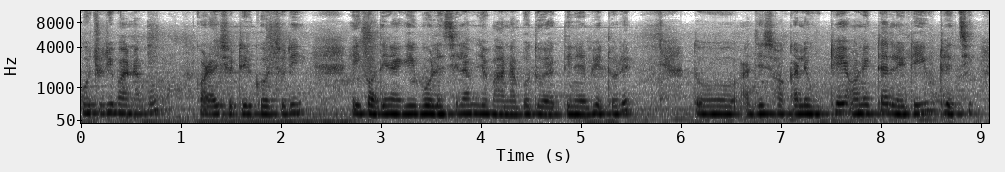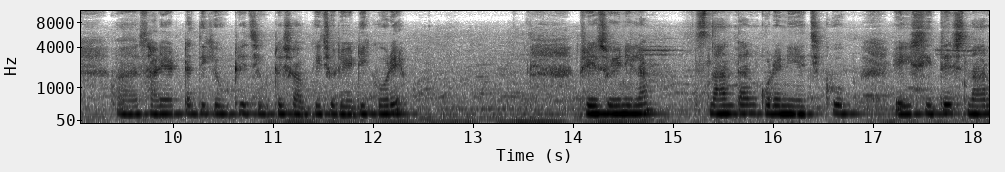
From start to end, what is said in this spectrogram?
কচুরি বানাবো। কড়াইশুটির কচুরি। এই কদিন আগেই বলেছিলাম যে বানাবো দু একদিনের ভেতরে। তো আজকে সকালে উঠে অনেকটা লেটেই উঠেছি। সাড়ে আটটার দিকে উঠেছি, উঠে সব কিছু রেডি করে ফ্রেশ হয়ে নিলাম। স্নান টান করে নিয়েছি খুব। এই শীতে স্নান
